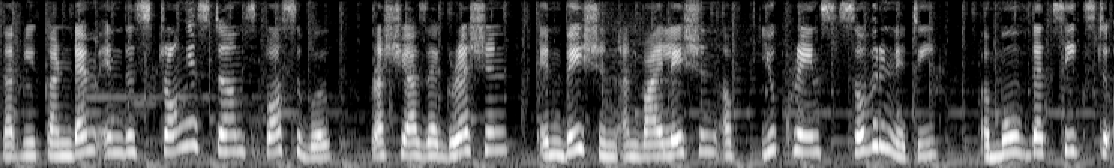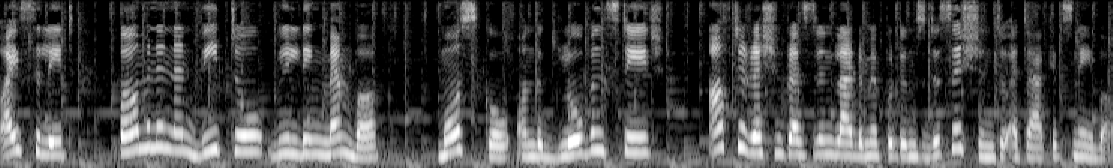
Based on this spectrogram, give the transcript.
that will condemn in the strongest terms possible Russia's aggression, invasion, and violation of Ukraine's sovereignty, a move that seeks to isolate permanent and veto wielding member Moscow on the global stage after Russian President Vladimir Putin's decision to attack its neighbor.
